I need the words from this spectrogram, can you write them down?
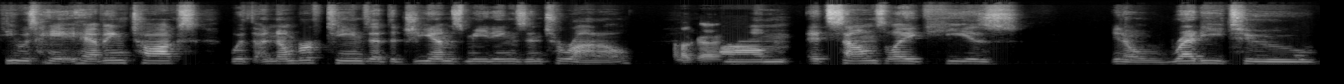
he was ha- having talks with a number of teams at the GM's meetings in Toronto. Okay. Um, it sounds like he is, you know, ready to.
